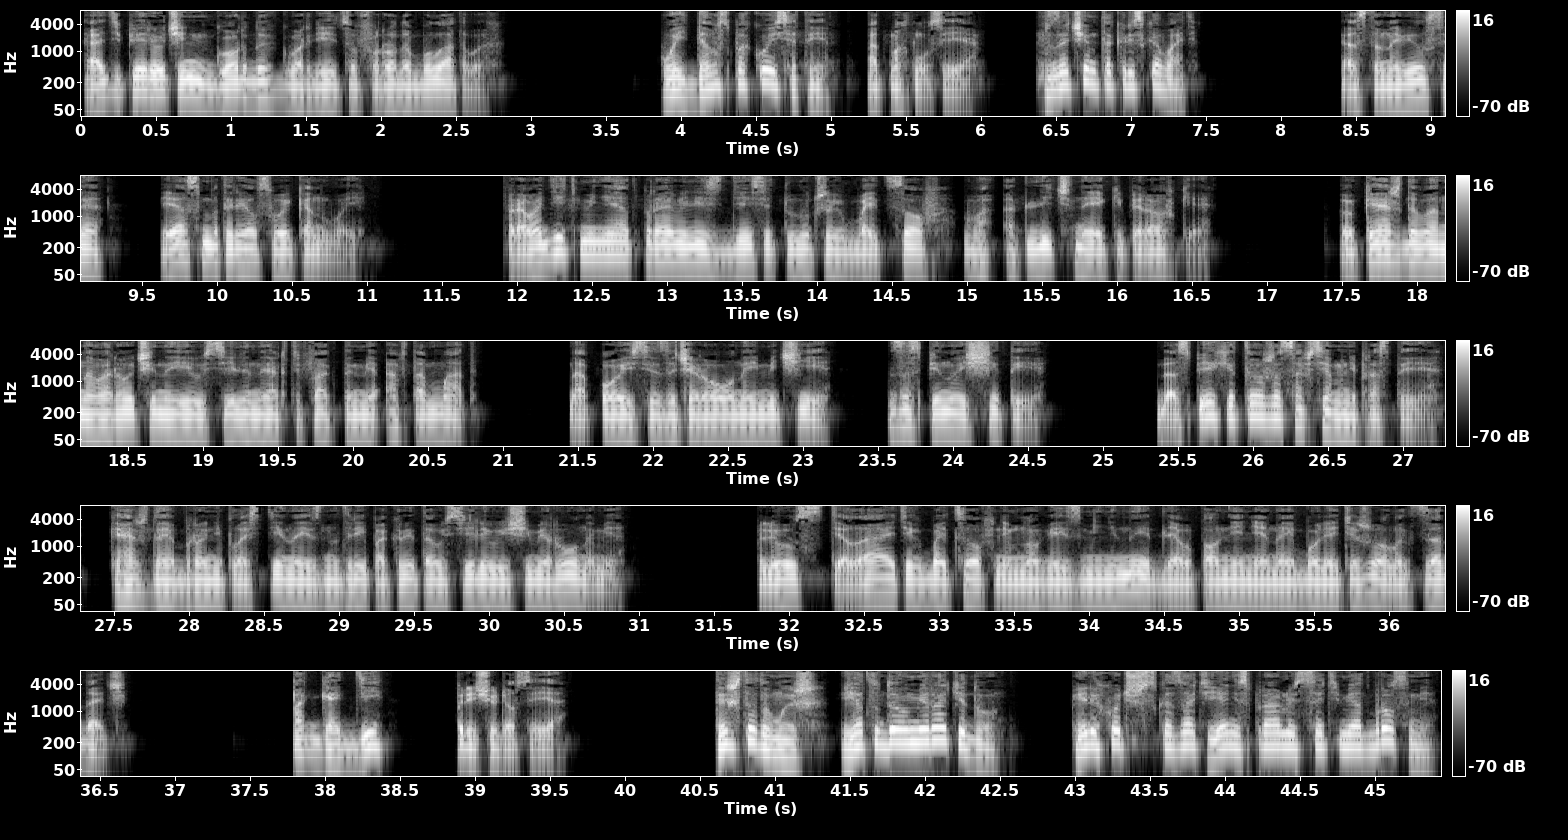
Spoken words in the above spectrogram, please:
А теперь очень гордых гвардейцев рода Булатовых. «Ой, да успокойся ты», — отмахнулся я. «Зачем так рисковать?» Остановился и осмотрел свой конвой. Проводить меня отправились десять лучших бойцов в отличной экипировке. У каждого навороченный и усиленный артефактами автомат. На поясе зачарованные мечи, за спиной щиты. Доспехи тоже совсем непростые. Каждая бронепластина изнутри покрыта усиливающими рунами. Плюс тела этих бойцов немного изменены для выполнения наиболее тяжелых задач. «Погоди!» — прищурился я. «Ты что думаешь, я туда умирать иду? Или хочешь сказать, я не справлюсь с этими отбросами?»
